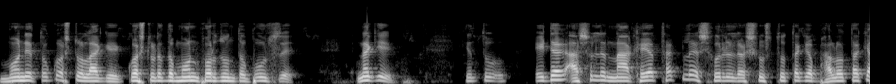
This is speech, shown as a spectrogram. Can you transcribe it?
মনে তো কষ্ট লাগে, কষ্টটা তো মন পর্যন্ত পৌঁছে, নাকি? কিন্তু এটা আসলে না খেয়ে থাকলে শরীরটা সুস্থ থাকে, ভালো থাকে,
